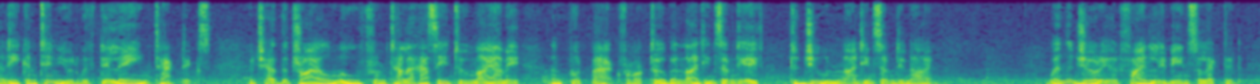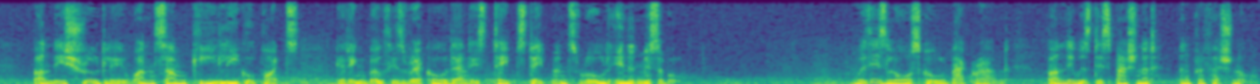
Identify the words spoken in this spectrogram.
and he continued with delaying tactics, which had the trial moved from Tallahassee to Miami and put back from October 1978 to June 1979. When the jury had finally been selected, Bundy shrewdly won some key legal points, getting both his record and his taped statements ruled inadmissible. With his law school background, Bundy was dispassionate and professional.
